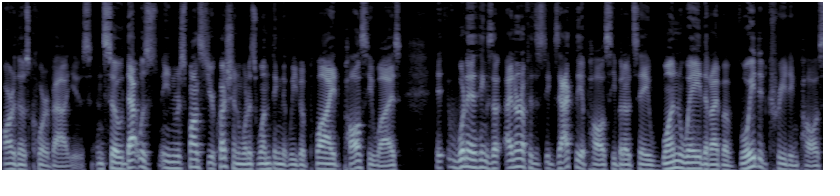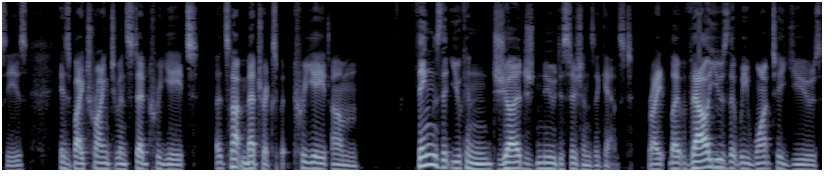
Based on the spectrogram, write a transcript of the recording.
are those core values. And so that was in response to your question what is one thing that we've applied policy wise? One of the things that I don't know if it's exactly a policy, but I would say one way that I've avoided creating policies is by trying to instead create it's not metrics, but create um things that you can judge new decisions against, right? Like values that we want to use.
